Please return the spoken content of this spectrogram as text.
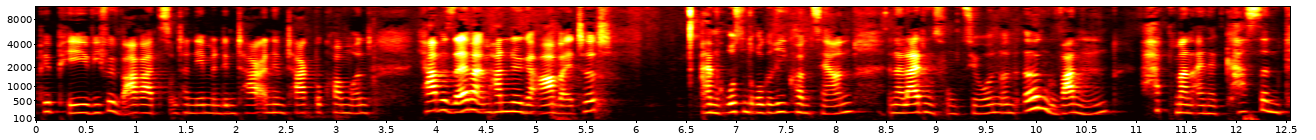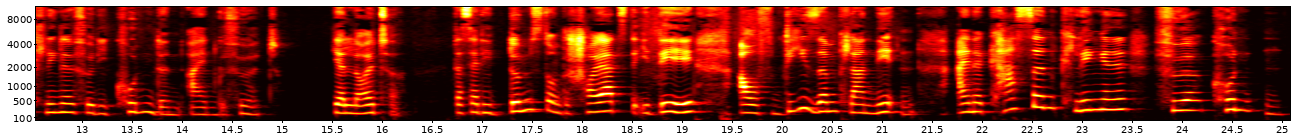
pp, wie viel Ware hat das Unternehmen in dem Tag, an dem Tag bekommen und ich habe selber im Handel gearbeitet einem großen Drogeriekonzern in der Leitungsfunktion und irgendwann hat man eine Kassenklingel für die Kunden eingeführt. Ja, Leute, das ist ja die dümmste und bescheuertste Idee auf diesem Planeten. Eine Kassenklingel für Kunden.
